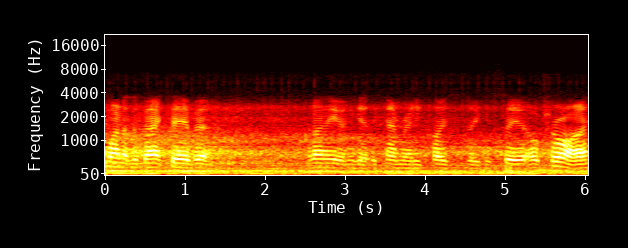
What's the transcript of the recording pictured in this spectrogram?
One at the back there, but I don't think I can get the camera any closer so you can see it. I'll try.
